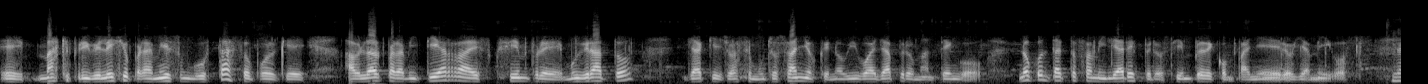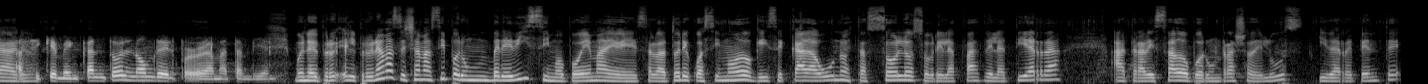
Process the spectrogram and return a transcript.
eh, más que privilegio para mí es un gustazo porque hablar para mi tierra es siempre muy grato, ya que yo hace muchos años que no vivo allá, pero mantengo no contactos familiares, pero siempre de compañeros y amigos. Claro. Así que me encantó el nombre del programa también. Bueno, el, programa se llama así por un brevísimo poema de Salvatore Quasimodo que dice, cada uno está solo sobre la faz de la tierra, atravesado por un rayo de luz y de repente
